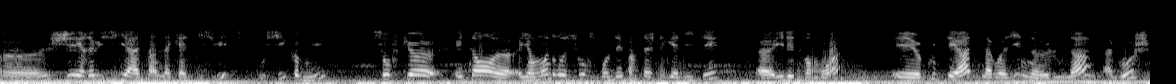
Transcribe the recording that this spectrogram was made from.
euh, j'ai réussi à atteindre la case 18 aussi, comme lui. Sauf que, étant, euh, ayant moins de ressources pour le départage d'égalité, euh, il est devant moi. Et euh, coup de théâtre, ma voisine euh, Luna, à gauche,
